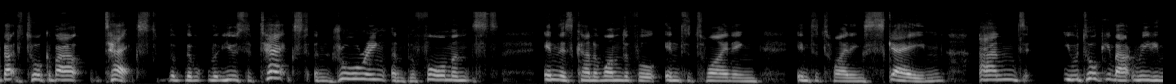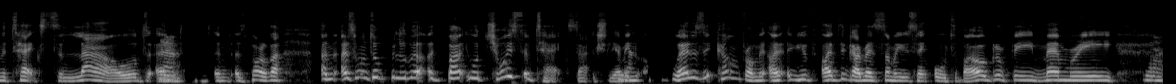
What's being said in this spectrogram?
back to talk about text, the, the, the use of text and drawing and performance in this kind of wonderful intertwining intertwining skein and you were talking about reading the texts aloud and yeah. and as part of that. And i just want to talk a little bit about your choice of text actually. I mean where does it come from? I you i think i read some of you saying autobiography memory yeah.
